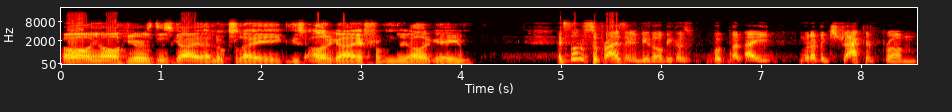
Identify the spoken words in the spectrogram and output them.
oh, you know, here's this guy that looks like this other guy from the other game. It's a little surprising to me though, because what, what I what I've extracted from,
